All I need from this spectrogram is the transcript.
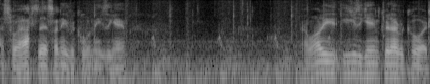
That's why after this I need to record an easy game. Now what easy game could I record?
